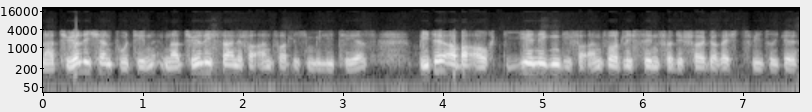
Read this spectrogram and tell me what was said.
Natürlich Herrn Putin, natürlich seine verantwortlichen Militärs, bitte aber auch diejenigen, die verantwortlich sind für die völkerrechtswidrige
